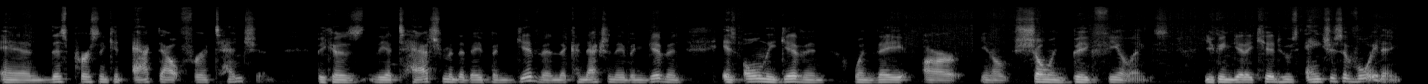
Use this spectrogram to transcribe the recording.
And this person can act out for attention because the attachment that they've been given, the connection they've been given, is only given when they are, you know, showing big feelings. You can get a kid who's anxious avoiding,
